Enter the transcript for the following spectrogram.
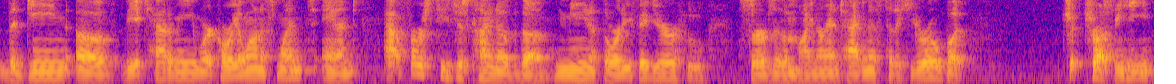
the dean of the academy where Coriolanus went, and at first he's just kind of the mean authority figure who serves as a minor antagonist to the hero, but tr trust me, he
